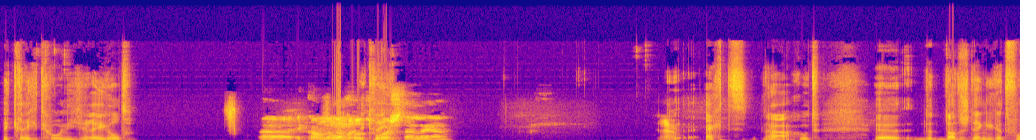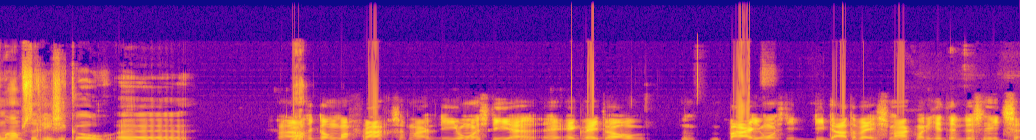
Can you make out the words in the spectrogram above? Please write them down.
ik kreeg het gewoon niet geregeld. Eh, ik kan me Zonde. dat goed kreeg- voorstellen, ja. Ja. Echt, nou goed. Eh, dat is denk ik het voornaamste risico. Eh, Maar Maar- als ik dan mag vragen, zeg maar, die jongens die, hè, eh, ik weet wel een paar jongens die, die databases maken, maar die zitten dus niet,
